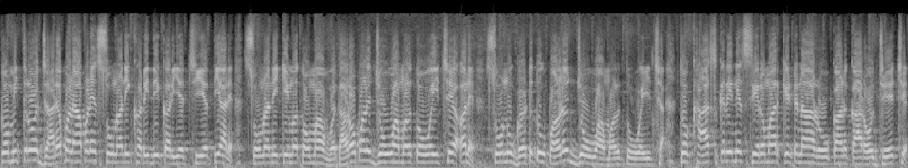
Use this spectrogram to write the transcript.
તો મિત્રો જ્યારે પણ આપણે સોનાની ખરીદી કરીએ છીએ ત્યારે સોનાની કિંમતોમાં વધારો પણ જોવા મળતો હોય છે અને સોનું ઘટતું પણ જોવા મળતું હોય છે. તો ખાસ કરીને શેર માર્કેટના રોકાણકારો જે છે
